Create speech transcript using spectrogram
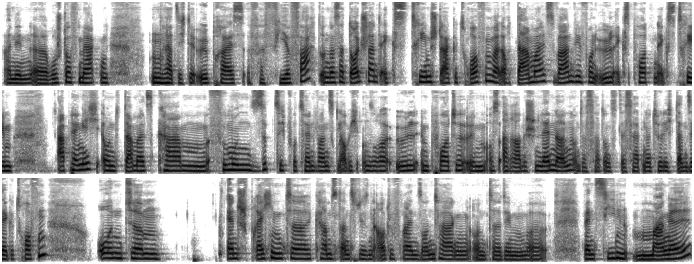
an den äh, Rohstoffmärkten, hat sich der Ölpreis vervierfacht. Und das hat Deutschland extrem stark getroffen, weil auch damals waren wir von Ölexporten extrem abhängig. Und damals kamen 75 Prozent waren es, glaube ich, unserer Ölimporte im, aus arabischen Ländern. Und das hat uns deshalb natürlich dann sehr getroffen. Und ähm, entsprechend äh, kam es dann zu diesen autofreien Sonntagen und äh, dem äh, Benzinmangel.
